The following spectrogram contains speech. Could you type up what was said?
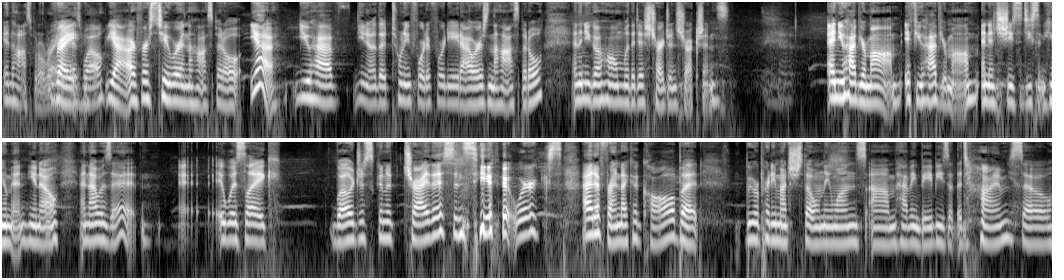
in the hospital, right? right As well. Yeah, our first two were in the hospital. Yeah, you have, you know, the 24 to 48 hours in the hospital, and then you go home with the discharge instructions. And you have your mom, if you have your mom, and if she's a decent human, you know, and that was it. It was like, well, we're just going to try this and see if it works. I had a friend I could call, but we were pretty much the only ones um, having babies at the time. So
